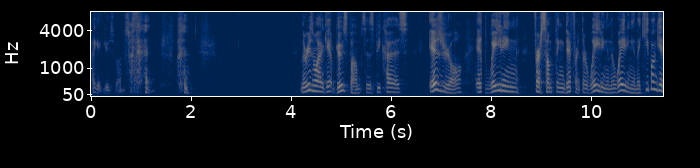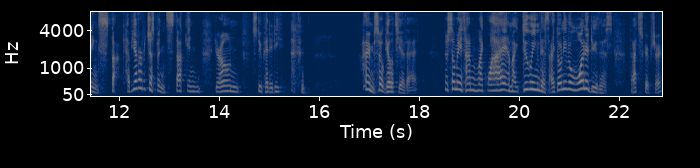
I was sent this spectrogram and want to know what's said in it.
I get goosebumps with that. and the reason why I get goosebumps is because Israel is waiting for something different. They're waiting and they're waiting and they keep on getting stuck. Have you ever just been stuck in your own stupidity? I'm so guilty of that. There's so many times I'm like, why am I doing this? I don't even want to do this. That's scripture.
